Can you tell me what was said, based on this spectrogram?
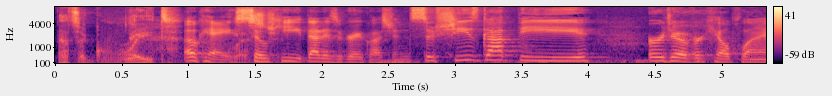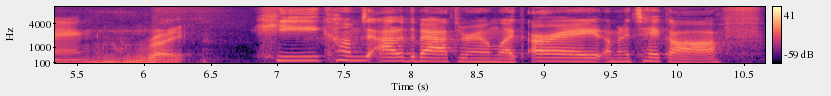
That's a great. Okay, so he that is a great question. So she's got the urge overkill playing. Mm-hmm. Right. He comes out of the bathroom like, "All right, I'm going to take off."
